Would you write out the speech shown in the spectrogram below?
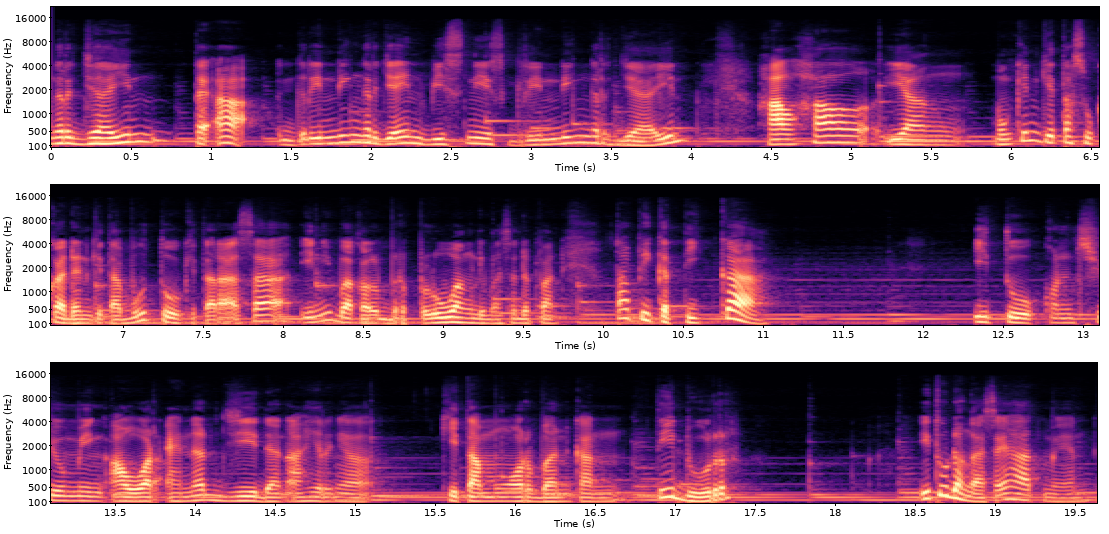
ngerjain TA grinding ngerjain bisnis grinding ngerjain hal-hal yang mungkin kita suka dan kita butuh kita rasa ini bakal berpeluang di masa depan. Tapi ketika itu consuming our energy dan akhirnya kita mengorbankan tidur itu udah nggak sehat men.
